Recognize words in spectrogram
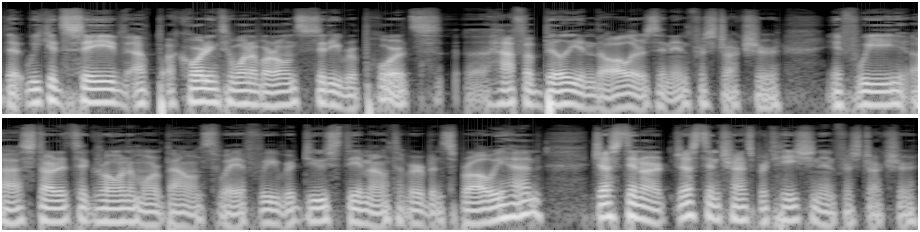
that we could save, according to one of our own city reports, uh, half a billion dollars in infrastructure if we uh, started to grow in a more balanced way. If we reduced the amount of urban sprawl we had, just in our just in transportation infrastructure,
